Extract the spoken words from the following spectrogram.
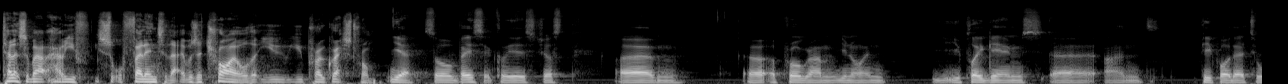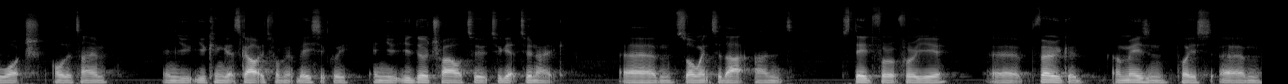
tell us about how you sort of fell into that. It was a trial that you you progressed from. Yeah. So basically, it's just um, a, a program, you know, and you play games uh, and people are there to watch all the time and you, you can get scouted from it basically and you, you do a trial to, to get to Nike. Um, so I went to that and stayed for, for a year. Uh, very good, amazing place. Um,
